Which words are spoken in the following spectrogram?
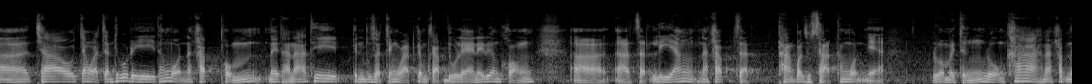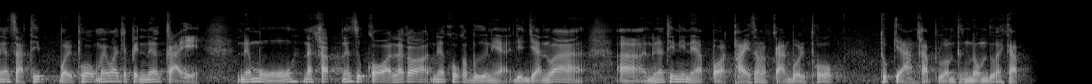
ชาวจังหวัดจันทบุรีทั้งหมดนะครับผมในฐานะที่เป็นบริษัทจังหวัดกำกับดูแลในเรื่องของออสัตว์เลี้ยงนะครับสัตว์ทางปศุสัตว์ทั้งหมดเนี่ยรวมไปถึงโรงฆ่านะครับเนื้อสัตว์ที่บริโภคไม่ว่าจะเป็นเนื้อไก่ เนื้อหมูนะครับเนื้อสุกรแล้วก็เนื้อโคกระบือเนี่ยยืนยันว่าอ่าเนื้อที่นี่เนี่ยปลอดภัยสำหรับการบริโภคทุกอย่างครับรวมถึงนมด้วยครับ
